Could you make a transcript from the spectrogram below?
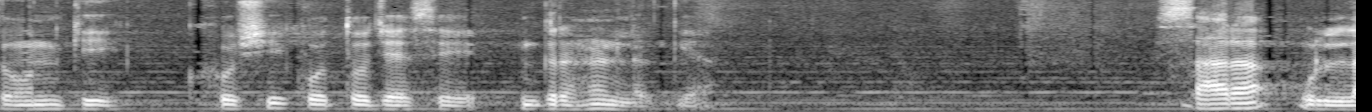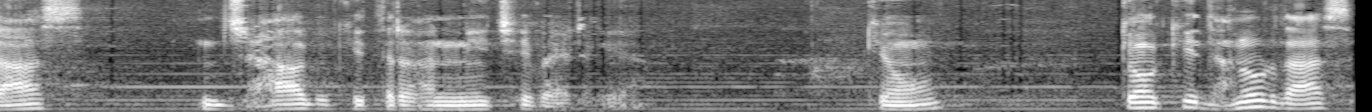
तो उनकी खुशी को तो जैसे ग्रहण लग गया। सारा उल्लास झाग की तरह नीचे बैठ गया। क्यों? क्योंकि धनुर्दास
